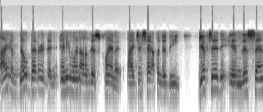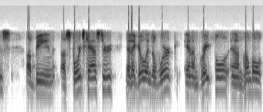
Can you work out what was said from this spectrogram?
I am no better than anyone on this planet. I just happen to be gifted in this sense of being a sportscaster, and I go into work and I'm grateful and I'm humble,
